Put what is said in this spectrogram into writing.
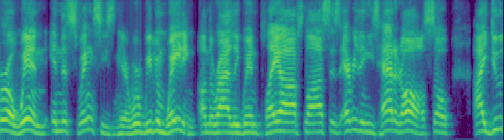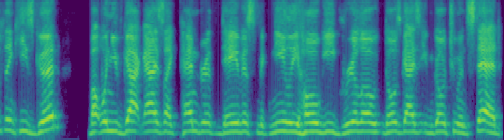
for a win in this swing season here, where we've been waiting on the Riley win, playoffs, losses, everything. He's had it all. So I do think he's good. But when you've got guys like Pendrith, Davis, McNealy, Hoge, Grillo, those guys that you can go to instead,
